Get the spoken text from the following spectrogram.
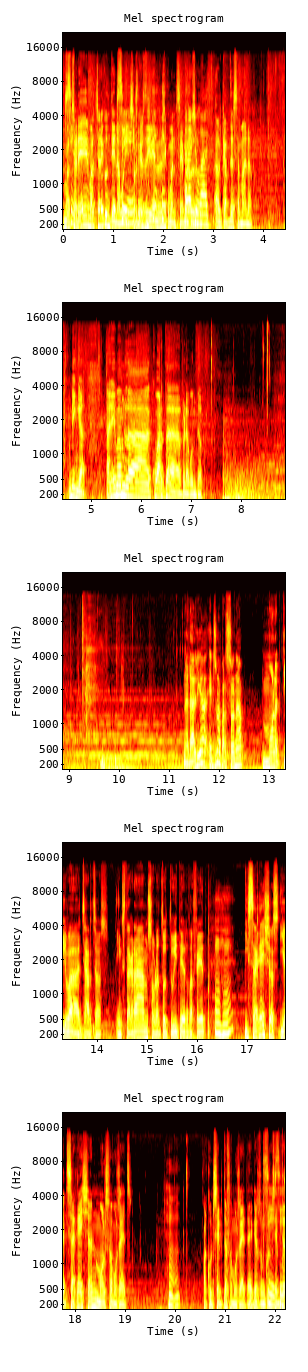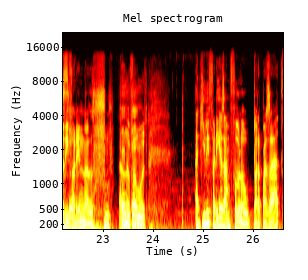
Marxaré, marxaré content avui. Sí, Sort que és sí. divendres i comencem el, el cap de setmana. Vinga, anem amb la quarta pregunta. Natàlia, ets una persona molt activa a xarxes. Instagram, sobretot Twitter, de fet. Uh -huh. I segueixes i et segueixen molts famosets. Mhm. El concepte famoset, eh? que és un Sí, concepte sí, sí. diferent al, al de famós. A qui li faries un follow per pesat,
